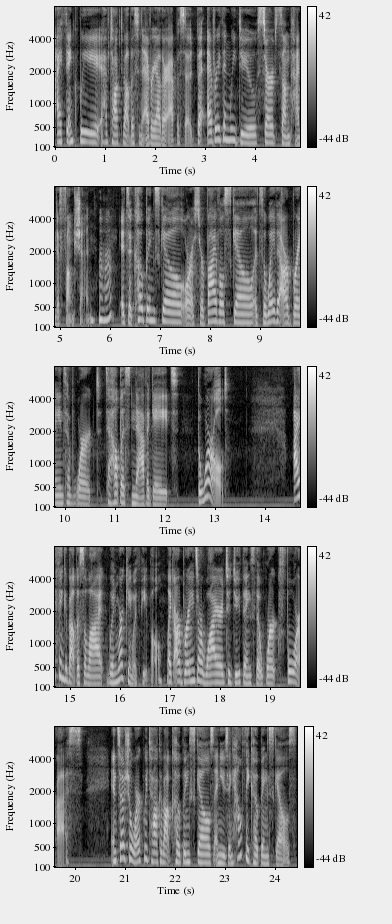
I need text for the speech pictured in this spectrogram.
I think we have talked about this in every other episode, but everything we do serves some kind of function. Mm-hmm. It's a coping skill or a survival skill. It's the way that our brains have worked to help us navigate the world. I think about this a lot when working with people. Like, our brains are wired to do things that work for us. In social work, we talk about coping skills and using healthy coping skills.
